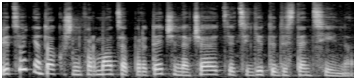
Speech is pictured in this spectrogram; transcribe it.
Відсутня також інформація про те, чи навчаються ці діти дистанційно.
